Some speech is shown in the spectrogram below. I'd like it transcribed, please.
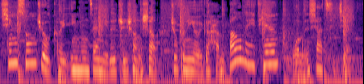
轻松就可以应用在你的职场上。祝福你有一个很棒的一天，我们下次见。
